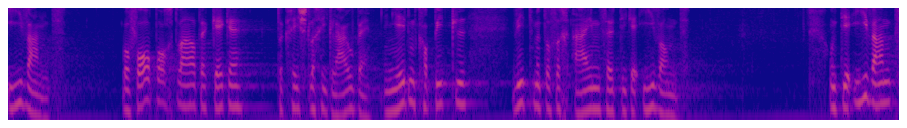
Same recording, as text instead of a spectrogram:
Einwände, die vorgebracht werden gegen den christlichen Glauben. In jedem Kapitel widmet er sich einem solchen Einwand. Und die Einwände,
